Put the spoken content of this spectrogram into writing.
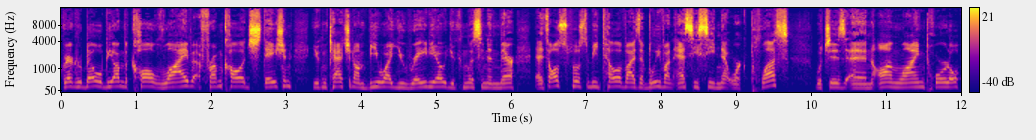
Greg Wrubell will be on the call live from College Station. You can catch it on BYU Radio. You can listen in there. It's also supposed to be televised, I believe, on SEC Network Plus, which is an online portal.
